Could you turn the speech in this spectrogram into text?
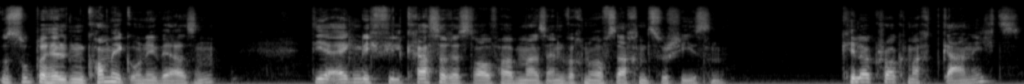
Superhelden-Comic-Universen, die ja eigentlich viel krasseres drauf haben, als einfach nur auf Sachen zu schießen. Killer Croc macht gar nichts.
